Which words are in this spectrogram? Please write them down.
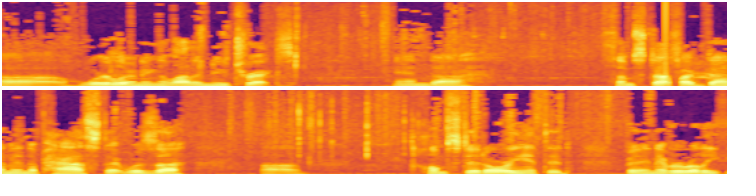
uh, we're learning a lot of new tricks, and uh, some stuff I've done in the past that was uh, homestead oriented, but I never really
